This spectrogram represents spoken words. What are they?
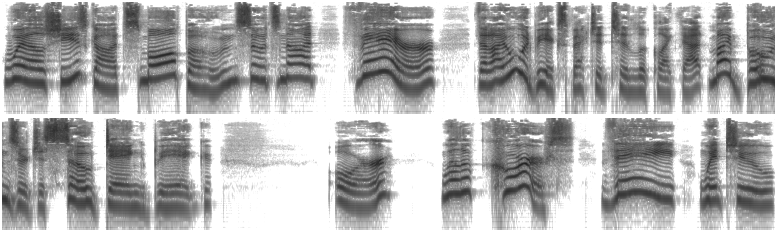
Well, she's got small bones, so it's not fair that I would be expected to look like that. My bones are just so dang big. Or, well, of course, they went to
